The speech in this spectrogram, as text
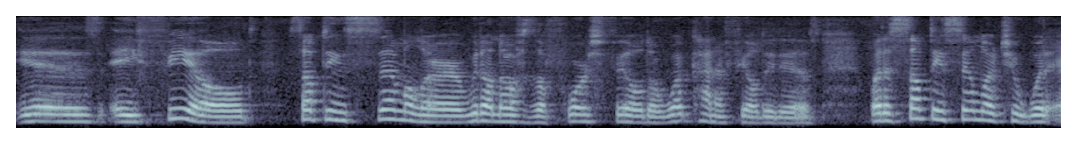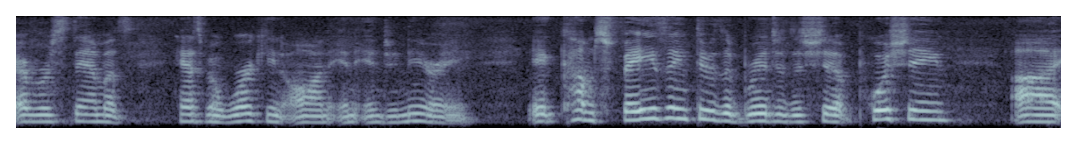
is a field, something similar. We don't know if it's a force field or what kind of field it is, but it's something similar to whatever Stamets has been working on in engineering. It comes phasing through the bridge of the ship, pushing uh,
